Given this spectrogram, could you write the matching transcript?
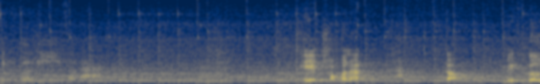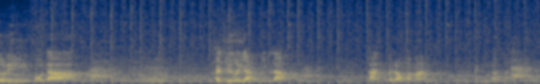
มิกเบอร์รี่โซดาค่ะอืมเค้กช็อกโกแลตค่ะกับมิกซ์เบอร์รี่โซดาค่ะอืมแค่ชื่อก็อยากกินแล้วค่ะอะ ไปลองกันมาไปดูหน่อยไปได้แล้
